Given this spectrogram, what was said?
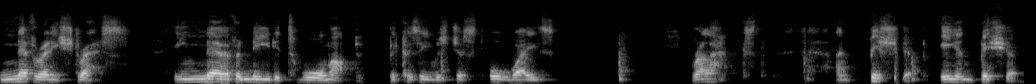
never any stress. He never needed to warm up because he was just always relaxed. And Bishop, Ian Bishop,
